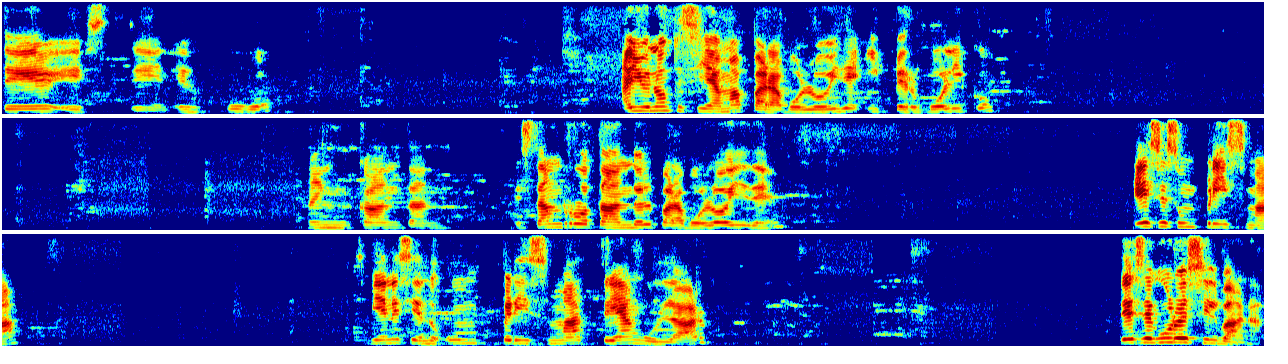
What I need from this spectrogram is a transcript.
de este el cubo. Hay uno que se llama paraboloide hiperbólico. Me encantan. Están rotando el paraboloide. Ese es un prisma. Viene siendo un prisma triangular. De seguro es Silvana.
